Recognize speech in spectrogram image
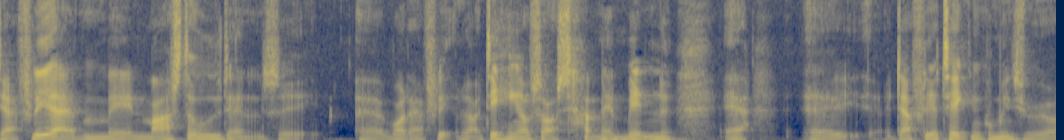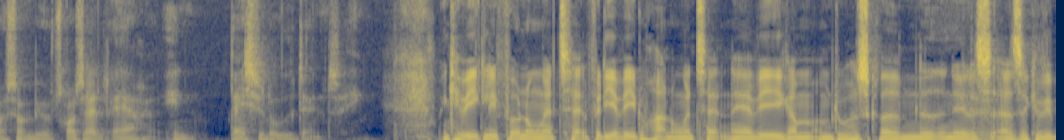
der er flere af dem med en masteruddannelse, øh, hvor der er flere, og det hænger jo så også sammen med, at mændene er, øh, der er flere teknikumingeniører, som jo trods alt er en bacheloruddannelse. Ikke? Men kan vi ikke lige få nogle af tal, fordi jeg ved, du har nogle af tallene, jeg ved ikke, om, om du har skrevet dem ned, Niels. Øh. Altså, kan vi,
